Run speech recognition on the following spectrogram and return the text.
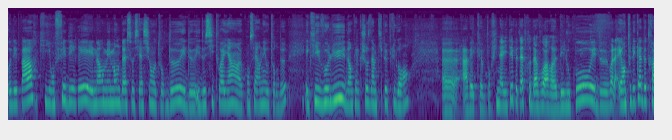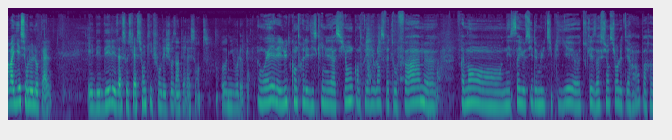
au départ, qui ont fédéré énormément d'associations autour d'eux et de, et de citoyens euh, concernés autour d'eux, et qui évolue dans quelque chose d'un petit peu plus grand. euh, avec pour finalité peut-être d'avoir des locaux et de voilà et en tous les cas de travailler sur le local et d'aider les associations qui font des choses intéressantes au niveau local. Oui, les luttes contre les discriminations, contre les violences faites aux femmes. Vraiment, on essaye aussi de multiplier euh, toutes les actions sur le terrain par euh,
